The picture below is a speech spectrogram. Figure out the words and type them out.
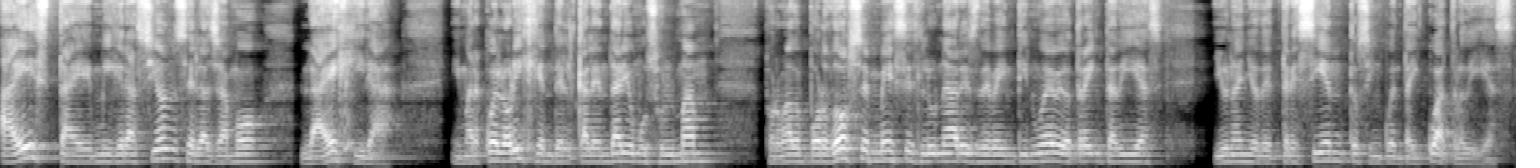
A esta emigración se la llamó la Égira y marcó el origen del calendario musulmán formado por 12 meses lunares de 29 o 30 días y un año de 354 días.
